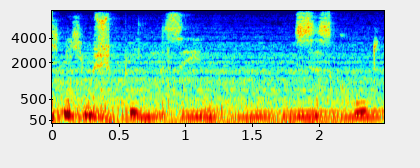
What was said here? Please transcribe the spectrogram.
Mich nicht im Spiegel sehen. Ist das gut?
